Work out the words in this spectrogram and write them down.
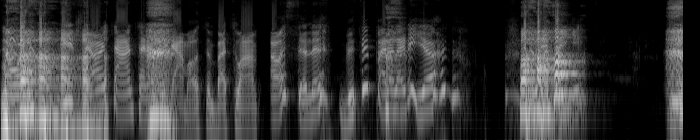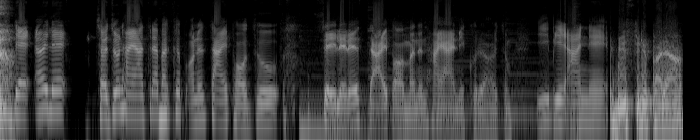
doğru. İzliyorsan sana selam olsun Batuhan. O bütün paraları yiyordu. işte öyle çocuğun hayatına bakıp onun sahip olduğu şeylere sahip olmanın hayalini kuruyordum. İyi bir anne. Bir sürü para.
